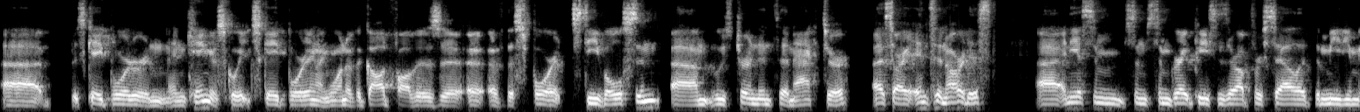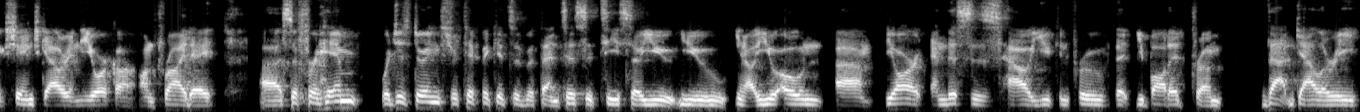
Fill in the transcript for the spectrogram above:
uh, skateboarder and, and, king of skateboarding, like one of the godfathers uh, uh, of the sport, Steve Olson, um, who's turned into an actor. Uh, sorry, into an artist. and he has some some some great pieces. They're up for sale at the Medium Exchange Gallery in New York on, on Friday. so for him, we're just doing certificates of authenticity so you you you know you own um, the art and this is how you can prove that you bought it from that gallery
